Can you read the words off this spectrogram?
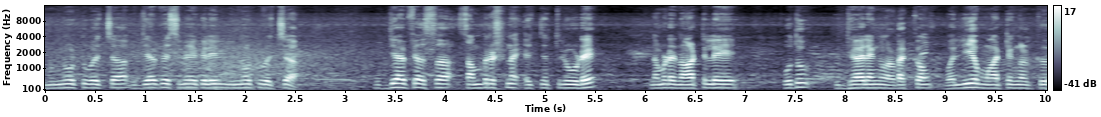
മുന്നോട്ട് വെച്ച വിദ്യാഭ്യാസ മേഖലയിൽ മുന്നോട്ട് വച്ച വിദ്യാഭ്യാസ സംരക്ഷണ യജ്ഞത്തിലൂടെ നമ്മുടെ നാട്ടിലെ പൊതുവിദ്യാലയങ്ങളടക്കം വലിയ മാറ്റങ്ങൾക്ക്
